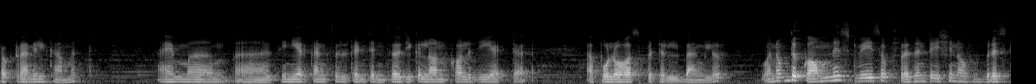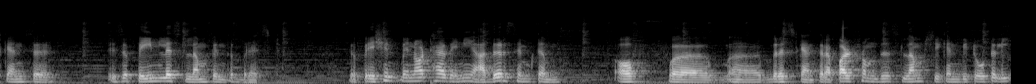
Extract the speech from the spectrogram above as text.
Dr. Anil Kamath. I am um, a senior consultant in surgical oncology at uh, Apollo Hospital, Bangalore. One of the commonest ways of presentation of breast cancer is a painless lump in the breast. The patient may not have any other symptoms of uh, uh, breast cancer. Apart from this lump, she can be totally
